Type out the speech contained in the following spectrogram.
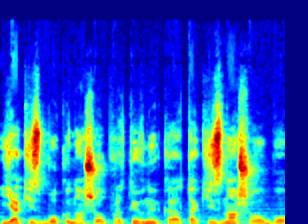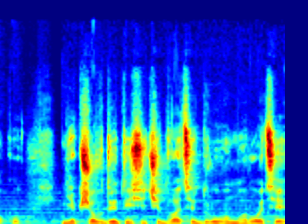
як і з боку нашого противника, так і з нашого боку. Якщо в 2022 році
